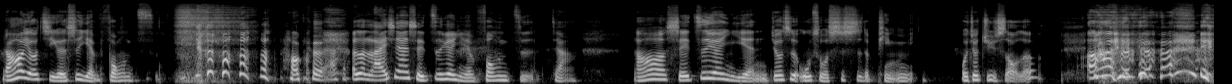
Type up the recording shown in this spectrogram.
然后有几个是演疯子，好可爱。他说：“来，现在谁自愿演疯子？这样，然后谁自愿演就是无所事事的平民，我就举手了。因为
